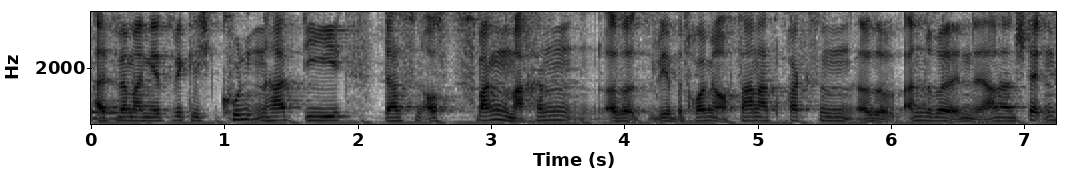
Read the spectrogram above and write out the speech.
als wenn man jetzt wirklich Kunden hat, die das aus Zwang machen. Also wir betreuen ja auch Zahnarztpraxen, also andere in anderen Städten.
